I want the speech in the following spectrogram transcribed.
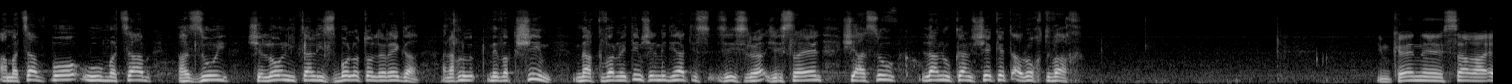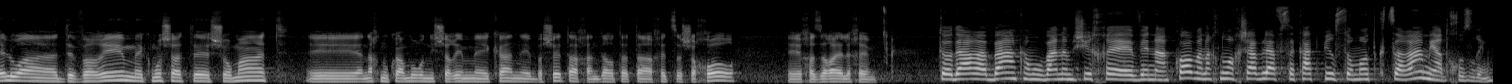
המצב פה הוא מצב הזוי שלא ניתן לסבול אותו לרגע. אנחנו מבקשים מהקברניטים של מדינת ישראל שיעשו לנו כאן שקט ארוך טווח. אם כן, אה, שרה, אלו הדברים, אה, כמו שאת אה, שומעת, אנחנו כאמור נשארים כאן בשטח, אנדרטת החץ השחור, חזרה אליכם. תודה רבה, כמובן נמשיך ונעקוב. אנחנו עכשיו להפסקת פרסומות קצרה, מיד חוזרים.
